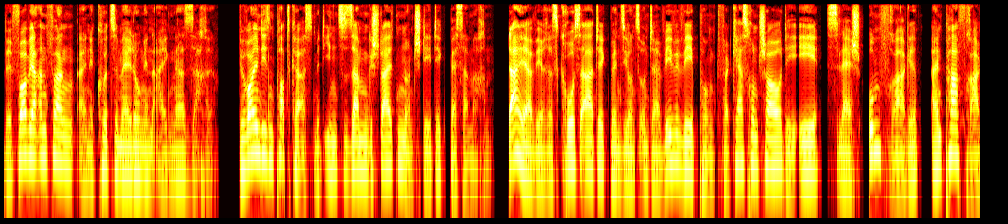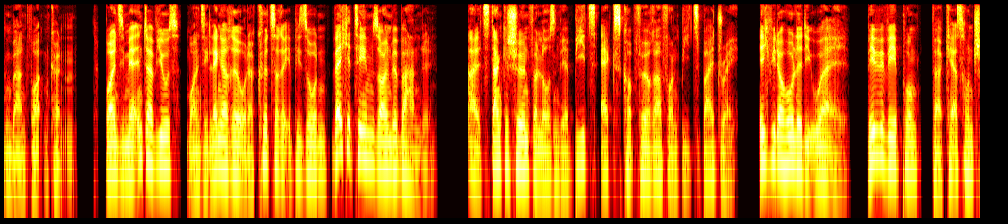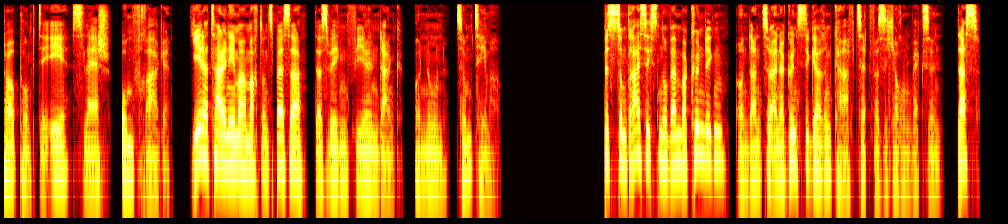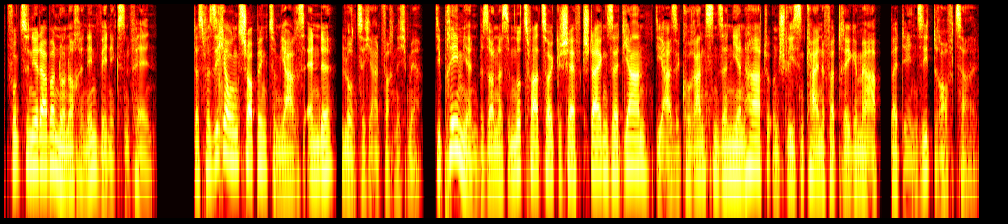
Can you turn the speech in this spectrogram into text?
Bevor wir anfangen, eine kurze Meldung in eigener Sache. Wir wollen diesen Podcast mit Ihnen zusammen gestalten und stetig besser machen. Daher wäre es großartig, wenn Sie uns unter www.verkehrsrundschau.de/slash Umfrage ein paar Fragen beantworten könnten. Wollen Sie mehr Interviews? Wollen Sie längere oder kürzere Episoden? Welche Themen sollen wir behandeln? Als Dankeschön verlosen wir Beats X Kopfhörer von Beats by Dre. Ich wiederhole die URL www.verkehrsrundschau.de slash Umfrage. Jeder Teilnehmer macht uns besser, deswegen vielen Dank. Und nun zum Thema. Bis zum 30. November kündigen und dann zu einer günstigeren Kfz-Versicherung wechseln. Das funktioniert aber nur noch in den wenigsten Fällen. Das Versicherungsshopping zum Jahresende lohnt sich einfach nicht mehr. Die Prämien, besonders im Nutzfahrzeuggeschäft, steigen seit Jahren, die Assekuranzen sanieren hart und schließen keine Verträge mehr ab, bei denen sie draufzahlen.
